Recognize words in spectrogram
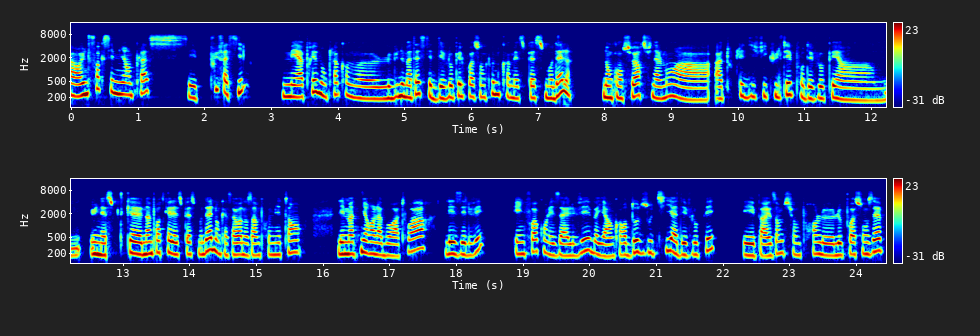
Alors une fois que c'est mis en place, c'est plus facile. Mais après, donc là, comme, le but de ma thèse, c'était de développer le poisson clown comme espèce modèle, donc on se heurte finalement à, toutes les difficultés pour développer n'importe quelle espèce modèle, donc à savoir dans un premier temps les maintenir en laboratoire, les élever, et une fois qu'on les a élevés, bah, il y a encore d'autres outils à développer. Et par exemple, si on prend le, poisson zèbre,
